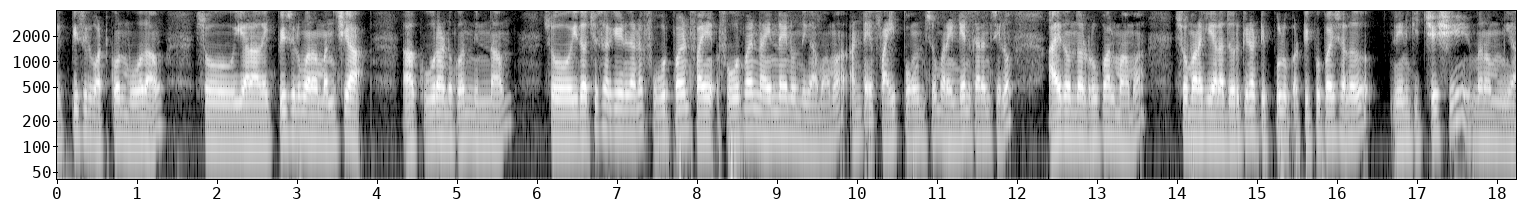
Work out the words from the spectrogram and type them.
లెగ్ పీసులు పట్టుకొని పోదాం. సో ఇలా లెగ్ పీసులు మనం మంచిగా కూర వండుకొని తిన్నాం సో ఇది వచ్చేసరికి ఏంటంటే four point five four point nine nine ఉంది కదా మామ. అంటే ఫైవ్ పౌండ్స్ మన ఇండియన్ కరెన్సీలో ఐదు వందల రూపాయలు మామ. సో మనకి అలా దొరికిన టిప్పులు టిప్పు పైసలు దీనికి ఇచ్చేసి మనం ఇక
